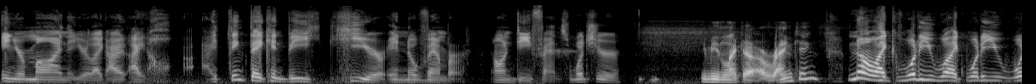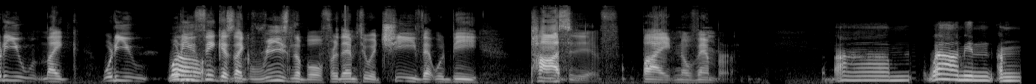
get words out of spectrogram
in your mind that you're like I I I think they can be here in November on defense. What's your You mean like a, a ranking? no, like what do you like? What do you what do you like? What do you what do you think is like reasonable for them to achieve that would be positive by November? Um. Well, I mean, I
